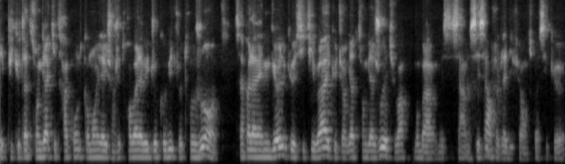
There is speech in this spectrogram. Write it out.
et puis que tu as son gars qui te raconte comment il a échangé trois balles avec Djokovic l'autre jour, ça n'a pas la même gueule que si tu vas et que tu regardes son gars jouer, tu vois. Bon, bah, c'est ça, en fait la différence. C'est que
